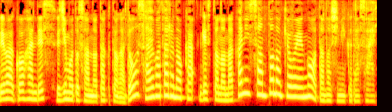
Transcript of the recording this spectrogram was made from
では後半です。藤本さんのタクトがどう冴え渡るのか、ゲストの中西さんとの共演をお楽しみください。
